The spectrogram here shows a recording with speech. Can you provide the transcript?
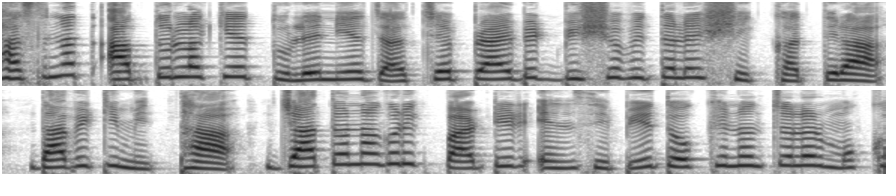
হাসনাত আবদুল্লাহকে তুলে নিয়ে যাচ্ছে প্রাইভেট বিশ্ববিদ্যালয়ের শিক্ষার্থীরা। দাবিটি মিথ্যা। জাতীয় নাগরিক পার্টির এনসিপি দক্ষিণাঞ্চলের মুখ্য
